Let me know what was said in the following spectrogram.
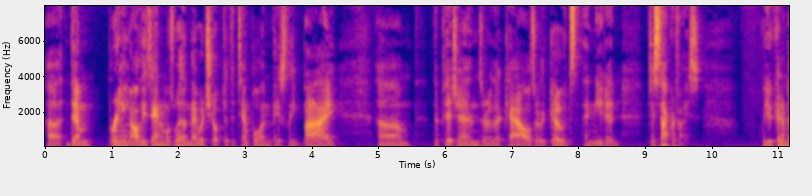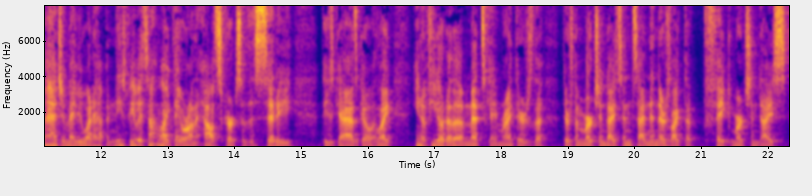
uh, them bringing all these animals with them, they would show up to the temple and basically buy um, the pigeons or the cows or the goats that they needed to sacrifice. Well, you can imagine maybe what happened. These people, it's not like they were on the outskirts of the city. These guys go like, you know, if you go to the Mets game, right? There's the, there's the merchandise inside and then there's like the fake merchandise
